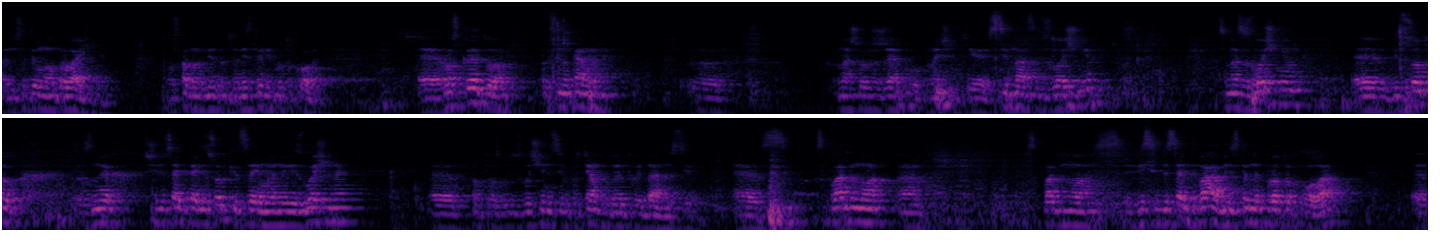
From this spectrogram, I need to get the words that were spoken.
адміністративного провадження, складено адміністративні протоколи. Розкрито працівниками нашого ЖЕКу значить, е, 17 злочинів. 17 злочинів. Відсоток з них 65% це майнові злочини, тобто зл- злочинців притягнуто до відповідальності. Е, Складено, е, складено 82 адміністративних протокола е,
